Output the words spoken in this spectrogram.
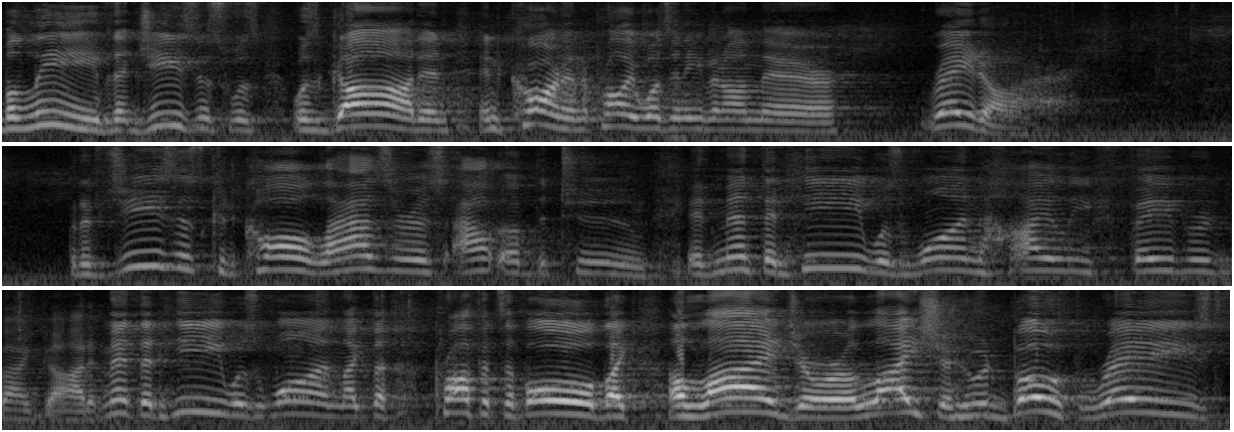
believe that Jesus was, was God and incarnate. It probably wasn't even on their radar. But if Jesus could call Lazarus out of the tomb, it meant that he was one highly favored by God. It meant that he was one, like the prophets of old, like Elijah or Elisha, who had both raised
